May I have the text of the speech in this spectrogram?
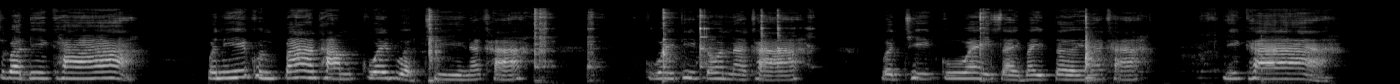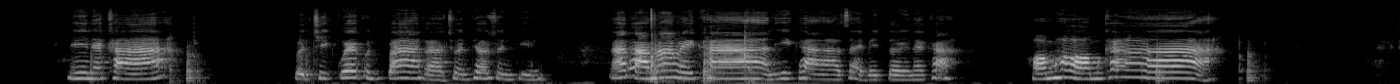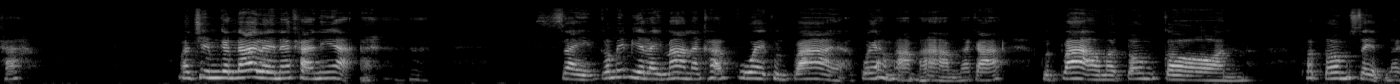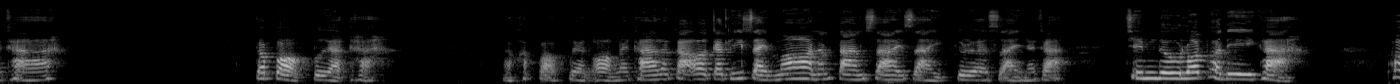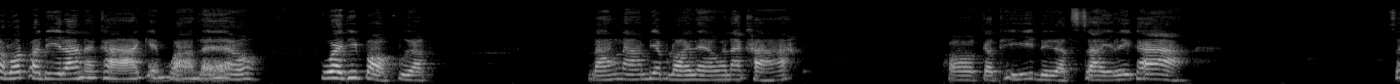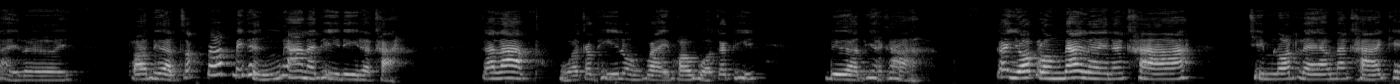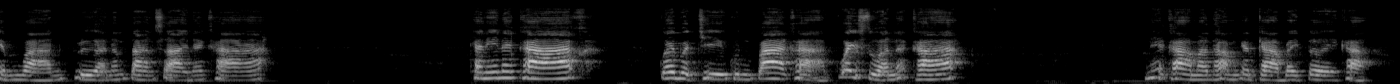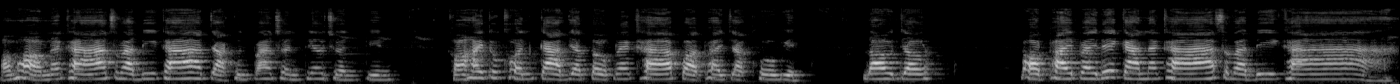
สวัสดีค่ะ วันนี้คุณป้าทำกล้วยบวชชีนะคะ กล้วยที่ต้นนะคะบวชชีกล้วยใส่ใบเตยนะคะ นี่ค่ะ นี่นะคะบวชชีกล้วยคุณป้าค่ะ ชวนเที่ยวชวนกิน น่าทานมากเลยค่ะ นี่ค่ะ ใส่ใบเตยนะคะ หอมๆค่ะค่ะ มาชิมกันได้เลยนะคะเนี่ยใส่ก็ไม่มีอะไรมากนะคะ กล้วยคุณป้ากล้วยหามๆนะคะ คุณป้าเอามาต้มก่อนพอต้มเสร็จนะคะ ก็ปอกเปลือกค่ะเอาข้าปอกเปลือกออกนะคะ แล้วก็เอากะทิใส่หม้อน้ำตาลทรายใส่เกลือใส่นะคะ ชิมดูรสพอดีค่ะ พอรสพอดีแล้วนะคะเค็มหวานแล้ว กล้วยที่ปอกเปลือก ล้างน้ำเรียบร้อยแล้วนะคะ พอกะทิเดือดใส่เลยค่ะ ใส่เลย พอเดือดสักแป๊บไม่ถึงห้านาทีดีละค่ะ ก็ราดหัวกะทิลงไป พอหัวกะทิเดือดเนี่ยค่ะ ก็ยกลงได้เลยนะคะ ชิมรสแล้วนะคะ เค็มหวานเกลือน้ำตาลทรายนะคะ แค่นี้นะคะ กล้วยบดชีคุณป้าค่ะ กล้วยสวนนะคะ เนี่ยค่ะมาทำกันค่ะใบเตยค่ะ หอมๆนะคะ สวัสดีค่ะ จากคุณป้าชวนเที่ยวชวนกิน ขอให้ทุกคนกาดอย่าตกนะคะ ปลอดภัยจากโควิด เราจะปลอดภัยไปด้วยกันนะคะ สวัสดีค่ะ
